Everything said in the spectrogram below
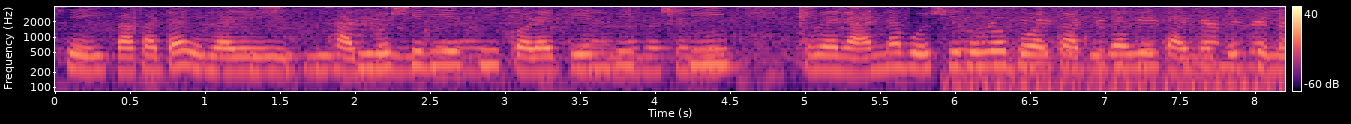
সেই পাখাটা এবারে ভাত বসিয়ে দিয়েছি কড়াই তেল দিচ্ছি। এবার রান্না বসিয়ে দেবো বর কাজে যাবে তার মধ্যে ছেলে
